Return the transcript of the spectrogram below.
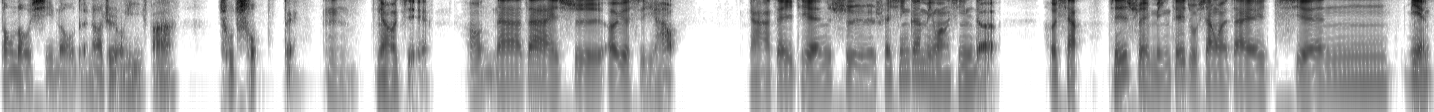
东漏西漏的，然后就容易发出错。对，嗯，了解。好，那再来是二月十一号，那这一天是水星跟冥王星的合相。其实水冥这一组相位在前面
